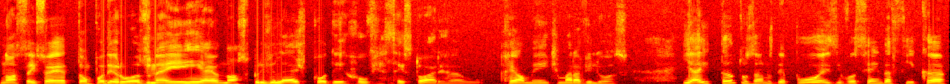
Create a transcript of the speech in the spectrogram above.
Nossa, isso é tão poderoso, né? E é o nosso privilégio poder ouvir essa história. Realmente maravilhoso. E aí, tantos anos depois, e você ainda fica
